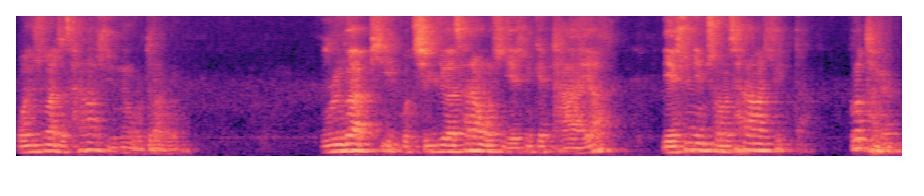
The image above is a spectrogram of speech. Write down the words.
원수마저 사랑할 수 있는 거더라고요. 물과 피, 그 진리와 사랑으로 오신 예수님께 닿아야 예수님처럼 사랑할 수 있다. 그렇다면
